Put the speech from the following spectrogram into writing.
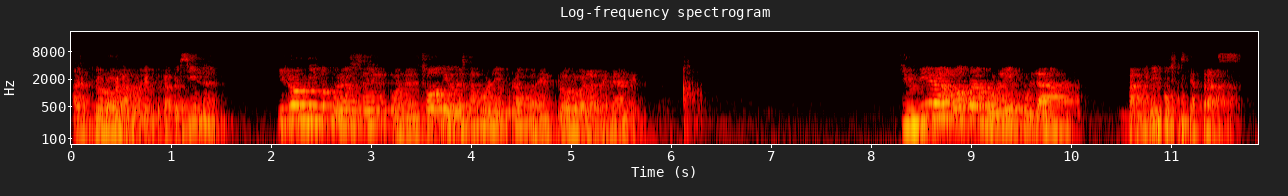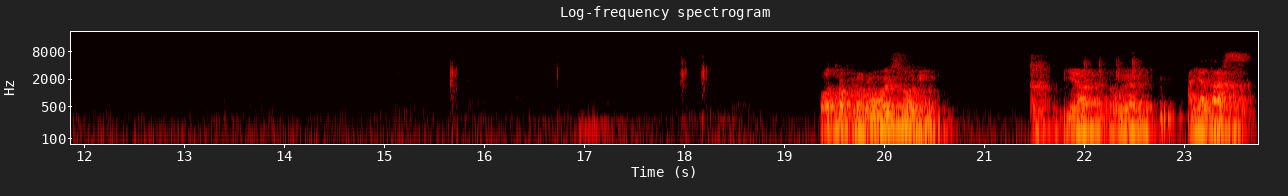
al cloro de la molécula vecina. Y lo mismo podría suceder con el sodio de esta molécula con el cloro de la primera Si hubiera otra molécula, imaginemos hacia atrás, otro cloruro de sodio, estuviera, lo voy a ver, allá atrás.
